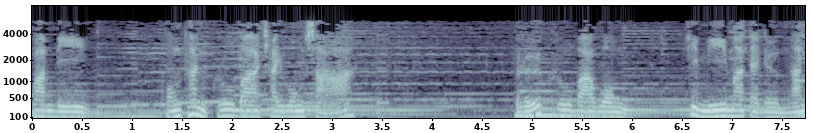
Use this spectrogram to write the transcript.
ความดีของท่านครูบาชัยวงศาหรือครูบาวงที่มีมาแต่เดิมนั้น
